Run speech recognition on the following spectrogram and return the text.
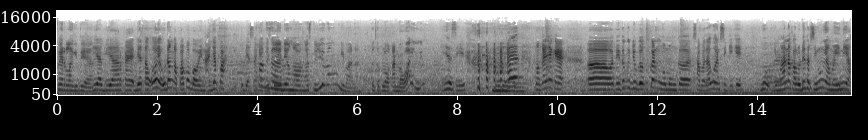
fair lah gitu ya? Iya biar kayak dia tahu oh ya udah nggak apa-apa bawain aja pah itu biasanya kalau gitu. misalnya dia nggak nggak setuju emang gimana tetap lo akan bawain kan Iya sih. Makanya kayak eh, waktu itu aku juga aku kan ngomong ke sahabat aku kan si Kiki, Bu, gimana kalau dia tersinggung ya sama ini ya?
